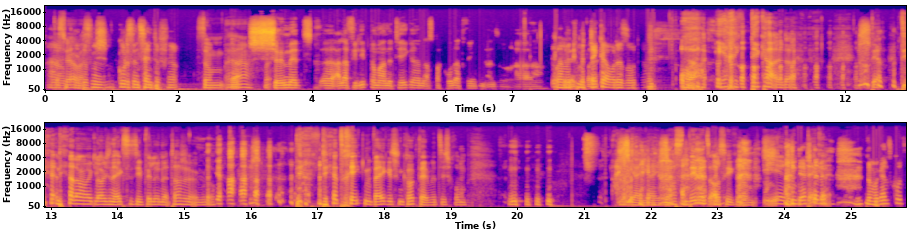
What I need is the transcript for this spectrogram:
Ah, das wäre okay. Das ist ein gutes Incentive, ja. So, ja, ja. Schön mit äh, à la Philippe nochmal eine Theke und Asbach Cola trinken. Also, äh, oder mit, mit Decker oder so. Oh, ja. Erik Decker, Alter. Der, der, der hat aber, glaube ich, eine Ecstasy-Pille in der Tasche irgendwo noch. Ja. Der, der trägt einen belgischen Cocktail mit sich rum. Eieiei, wie hast du den jetzt ausgegraben? An der Stelle nochmal ganz kurz,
